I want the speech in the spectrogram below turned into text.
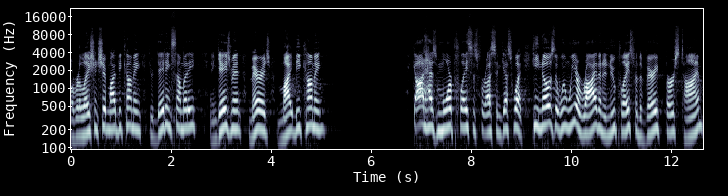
a relationship might be coming. If you're dating somebody, engagement, marriage might be coming. God has more places for us. And guess what? He knows that when we arrive in a new place for the very first time,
